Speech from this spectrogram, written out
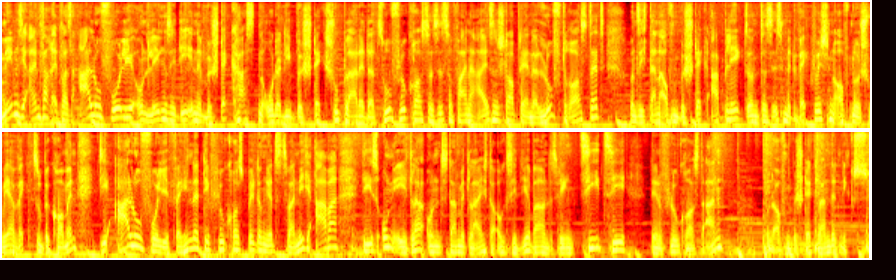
Nehmen Sie einfach etwas Alufolie und legen Sie die in den Besteckkasten oder die Besteckschublade dazu. Flugrost, das ist so feiner Eisenstaub, der in der Luft rostet und sich dann auf dem Besteck ablegt und das ist mit Wegwischen oft nur schwer wegzubekommen. Die Alufolie verhindert die Flugrostbildung jetzt zwar nicht, aber die ist unedler und damit leichter oxidierbar und deswegen zieht sie den Flugrost an und auf dem Besteck landet nichts.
